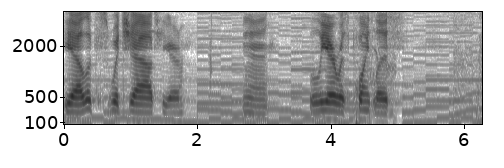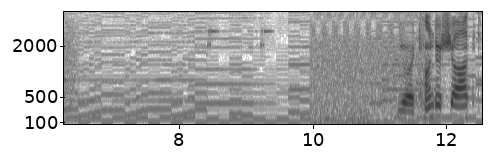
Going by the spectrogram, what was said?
Yeah, let's switch out here. Yeah. Leer was pointless. You're thundershocked.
